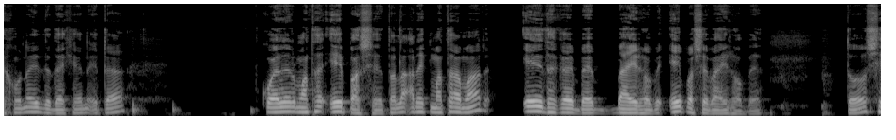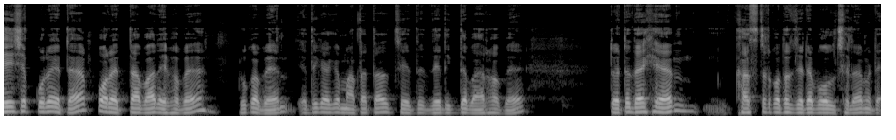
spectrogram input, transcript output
এখন এই যে দেখেন, এটা কয়েলের মাথা এই পাশে, তাহলে আরেক মাথা আমার এই বে- বাইর হবে, এই পাশে বাইর হবে। তো সেই হিসেব করে এটা পরেরটা আবার এভাবে ঢুকাবেন, এদিকে আগে মাথাটা যে যে দিক দিয়ে বার হবে। তো এটা দেখেন, খাসটার কথা যেটা বলছিলাম, এটা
